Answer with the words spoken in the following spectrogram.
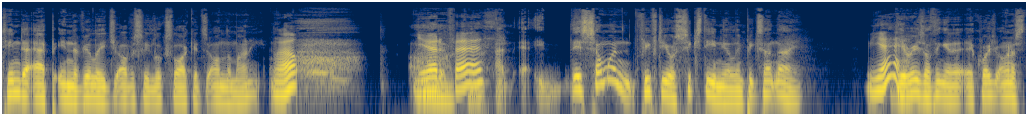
Tinder app in the village obviously looks like it's on the money. Well, you heard it first. God. Uh, There's someone 50 or 60 in the Olympics, aren't they? Yeah. There is. I think a, a question. I'm going to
